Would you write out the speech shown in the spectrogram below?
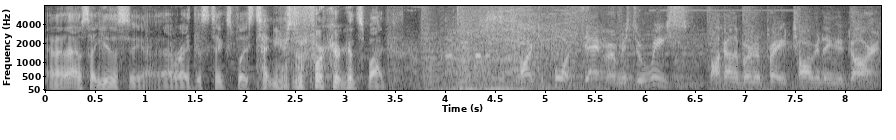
And I was like, you just, yeah, all right, this takes place 10 years before Kirk and Spock. Hard to port, Detmer, Mr. Rhys. Lock on the bird of prey targeting Gagarin.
